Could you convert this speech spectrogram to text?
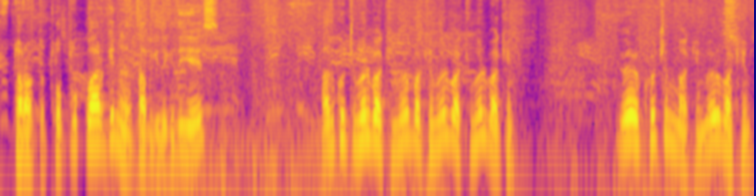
Şu tarafta topluk var yine de tabii ki de gideceğiz. Hadi koçum öl bakayım öl bakayım öl bakayım öl bakayım. Öl koçum bakayım öl bakayım.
